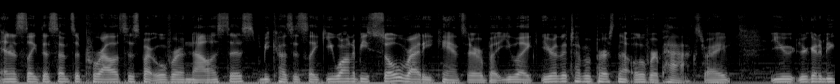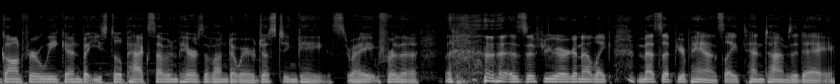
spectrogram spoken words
And it's like the sense of paralysis by over analysis because it's like you want to be so ready cancer but you like you're the type of person that overpacks right? You you're gonna be gone for a weekend but you still pack seven pairs of underwear just in case right? For the as if you're gonna like mess up your pants like 10 times a day.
